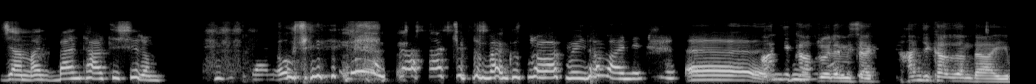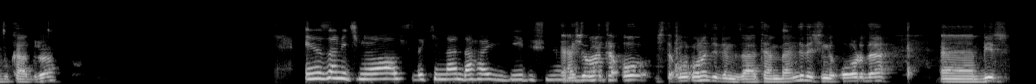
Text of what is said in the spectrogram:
diyeceğim. Hani ben tartışırım. yani o şey biraz ters çıktım ben kusura bakmayın ama hani e, hangi kadroyla mesela hangi kadrodan daha iyi bu kadro? En azından 2016'dakinden daha iyi diye düşünüyorum. Yani işte ona, o işte ona dedim zaten bence de şimdi orada e, bir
